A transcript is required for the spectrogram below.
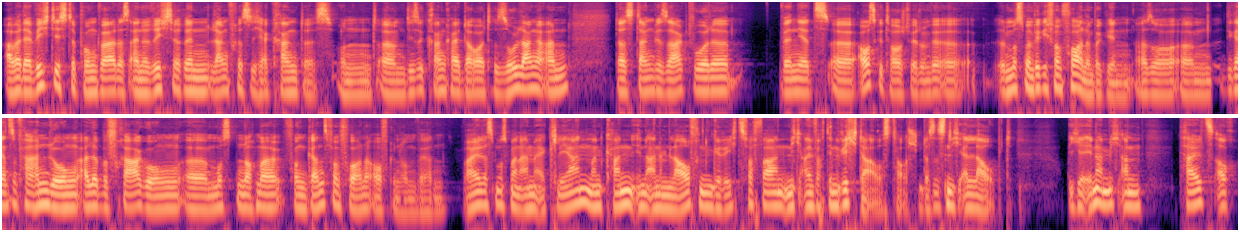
Aber der wichtigste Punkt war, dass eine Richterin langfristig erkrankt ist. Und ähm, diese Krankheit dauerte so lange an, dass dann gesagt wurde, wenn jetzt äh, ausgetauscht wird, und wir, äh, muss man wirklich von vorne beginnen. Also ähm, die ganzen Verhandlungen, alle Befragungen äh, mussten nochmal von ganz von vorne aufgenommen werden. Weil, das muss man einmal erklären, man kann in einem laufenden Gerichtsverfahren nicht einfach den Richter austauschen. Das ist nicht erlaubt. Ich erinnere mich an teils auch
